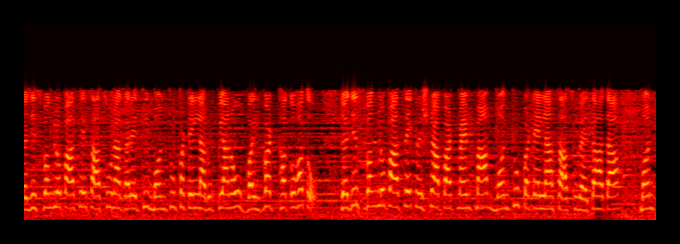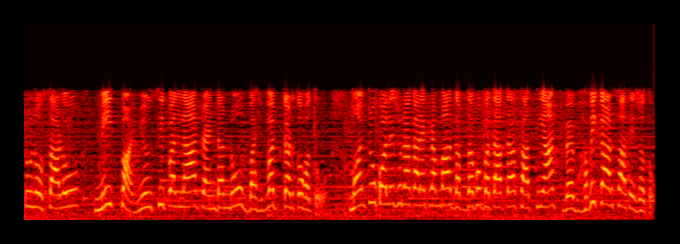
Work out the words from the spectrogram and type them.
જજીસ બંગલો પાસે સાસુના ઘરેથી મોન્ટુ પટેલના રૂપિયાનો વહીવટ થતો હતો. જજીસ બંગલો પાસે કૃષ્ણ અપાર્ટમેન્ટમાં મોન્ટુ પટેલના સાસુ રહેતા હતા. મોન્ટુનો સાડો મીત પણ મ્યુનિસિપલના ટેન્ડરનો વહીવટ કરતો હતો. મોન્ટુ કોલેજોના કાર્યક્રમમાં દબદબો બતાવતા સાથી આઠ વૈભવિકાર સાથે જતો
